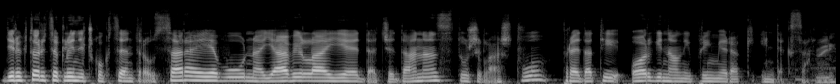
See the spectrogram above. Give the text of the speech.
direktorica kliničkog centra u Sarajevu najavila je da će danas tužilaštvu predati originalni primjerak indeksa. Three,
